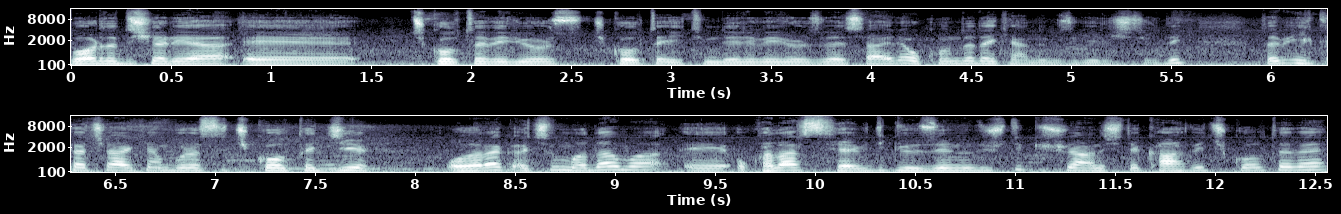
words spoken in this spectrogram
Bu arada dışarıya e, çikolata veriyoruz, çikolata eğitimleri veriyoruz vesaire. O konuda da kendimizi geliştirdik. Tabii ilk açarken burası çikolatacı olarak açılmadı ama e, o kadar sevdik üzerine düştük ki şu an işte kahve, çikolata ve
